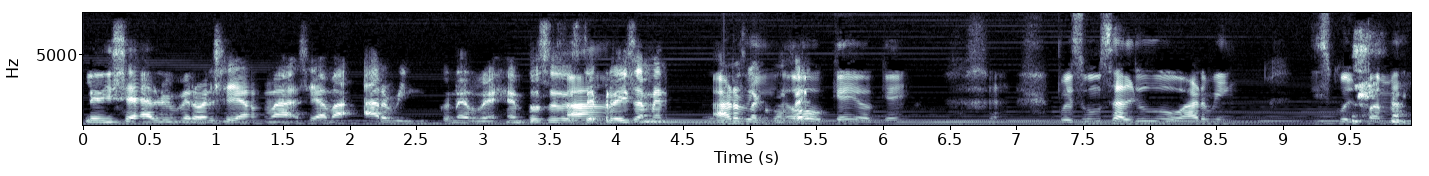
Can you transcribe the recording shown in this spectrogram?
le dice Alvin, pero él se llama, se llama Arvin con R. Entonces, este, ah, precisamente. Arvin, oh, ok, ok. Pues un saludo, Arvin. Discúlpame,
